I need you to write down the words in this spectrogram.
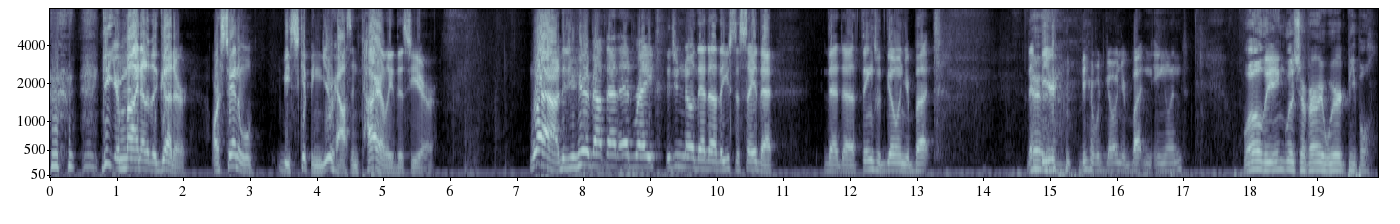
Get your mind out of the gutter, or Santa will be skipping your house entirely this year. Wow, did you hear about that, Ed Ray? Did you know that uh, they used to say that that uh, things would go in your butt? That beer beer would go in your butt in England? Well, the English are very weird people.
